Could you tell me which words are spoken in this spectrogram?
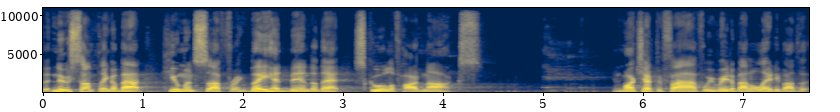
that knew something about human suffering. They had been to that school of hard knocks. In Mark chapter 5, we read about a lady, the,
